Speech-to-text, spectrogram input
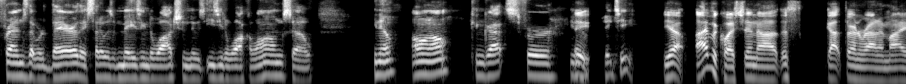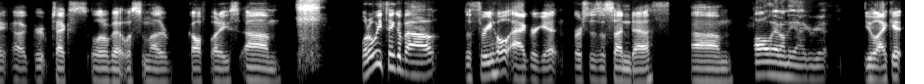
friends that were there. They said it was amazing to watch and it was easy to walk along. So, you know, all in all, congrats for you know, JT. Yeah, I have a question. Uh, this got thrown around in my uh, group text a little bit with some other golf buddies. Um, what do we think about the three hole aggregate versus a sudden death? Um, All in on the aggregate. you like it?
